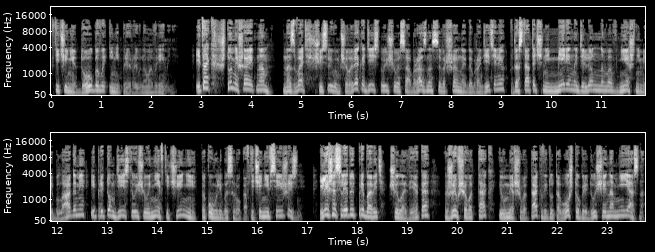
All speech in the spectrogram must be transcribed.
в течение долгого и непрерывного времени. Итак, что мешает нам назвать счастливым человека, действующего сообразно совершенной добродетелью, в достаточной мере наделенного внешними благами и притом действующего не в течение какого-либо срока, а в течение всей жизни. Или же следует прибавить человека, жившего так и умершего так ввиду того, что грядущее нам не ясно,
